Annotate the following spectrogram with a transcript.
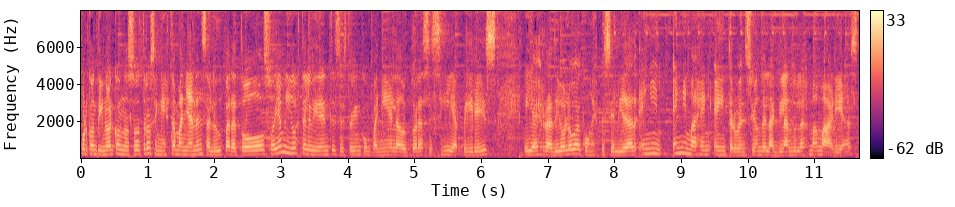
por continuar con nosotros en esta mañana en Salud para Todos. Hoy, amigos televidentes, estoy en compañía de la doctora Cecilia Pérez. Ella es radióloga con especialidad en, en imagen e intervención de las glándulas mamarias.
